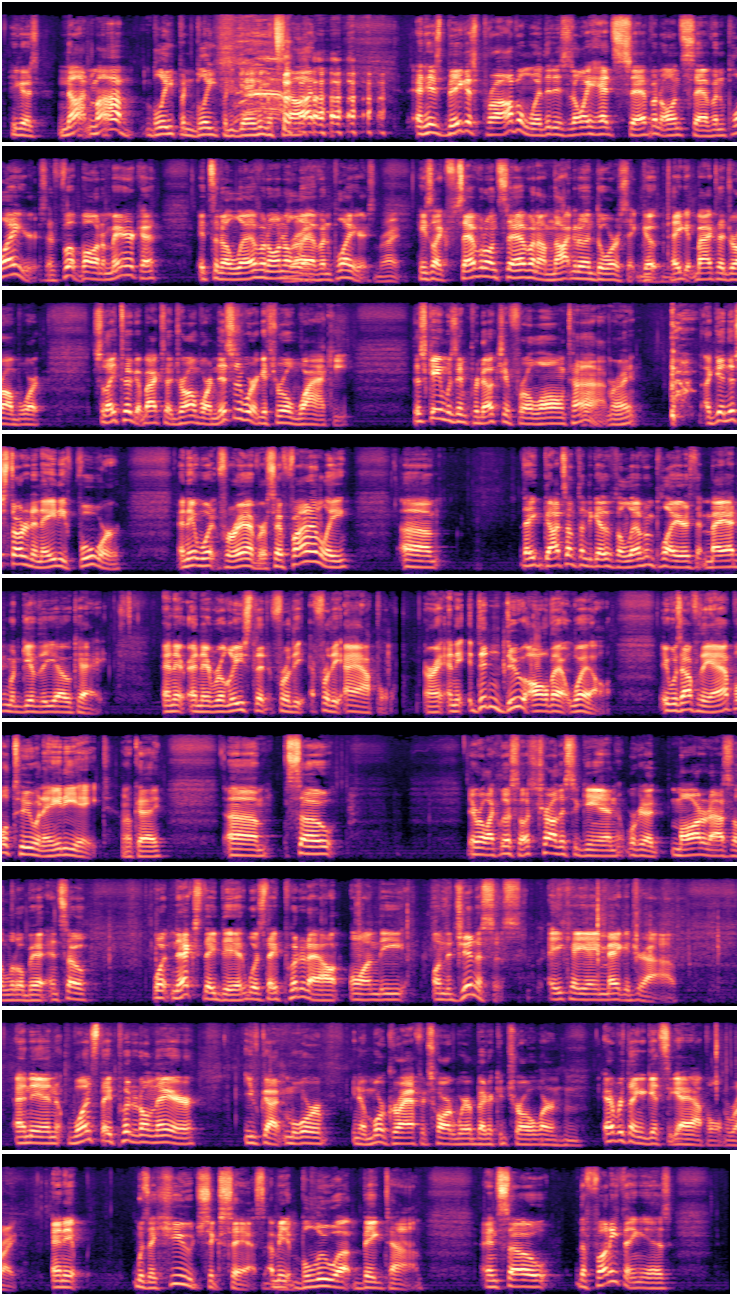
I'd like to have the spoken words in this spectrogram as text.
he goes, "Not my bleeping bleeping game. It's not." And his biggest problem with it is it only had seven on seven players. And football in America, it's an 11 on 11 players. Right. He's like, seven on seven, I'm not going to endorse it. Go mm-hmm. Take it back to the drawing board. So they took it back to the drawing board. And this is where it gets real wacky. This game was in production for a long time, right? Again, this started in 84 and it went forever. So finally, um, they got something together with 11 players that Madden would give the okay. And, it, and they released it for the, for the Apple. All right. And it didn't do all that well. It was out for the Apple II in 88. Okay. Um, so they were like, listen, let's try this again. We're going to modernize it a little bit. And so what next they did was they put it out on the on the Genesis, aka Mega Drive. And then once they put it on there, you've got more, you know, more graphics hardware, better controller, everything against the Apple. Right. And it was a huge success. I mean, it blew up big time. And so the funny thing is,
